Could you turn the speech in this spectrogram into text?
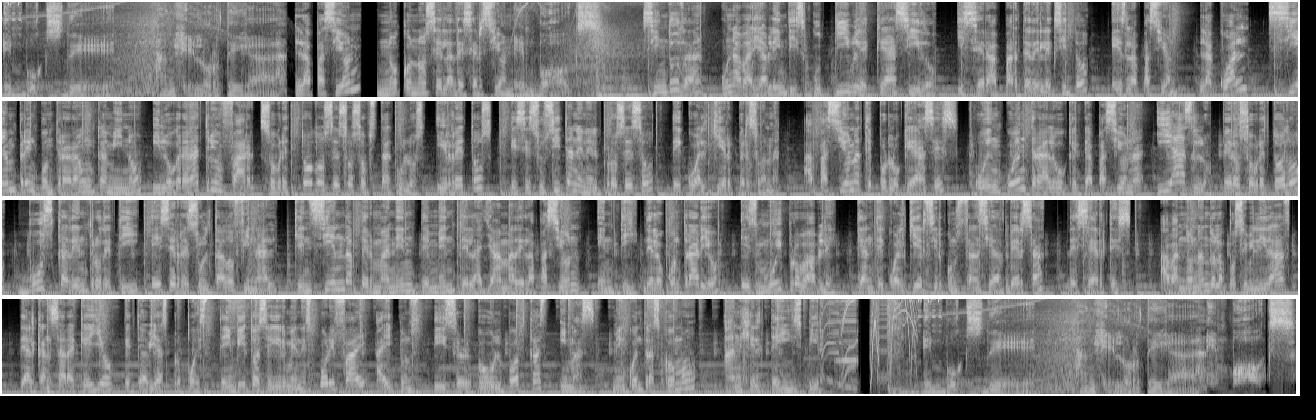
En box de Ángel Ortega. La pasión no conoce la deserción. En box. Sin duda, una variable indiscutible que ha sido y será parte del éxito es la pasión, la cual siempre encontrará un camino y logrará triunfar sobre todos esos obstáculos y retos que se suscitan en el proceso de cualquier persona. Apasionate por lo que haces o encuentra algo que te apasiona y hazlo, pero sobre todo busca dentro de ti ese resultado final que encienda permanentemente la llama de la pasión en ti. De lo contrario, es muy probable que ante cualquier circunstancia adversa desertes, abandonando la posibilidad de alcanzar aquello que te habías propuesto. Te invito a seguirme en Spotify, iTunes, Deezer, Google Podcast y más. Me encuentras como Ángel Te Inspira. En box de Ángel Ortega. En box.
